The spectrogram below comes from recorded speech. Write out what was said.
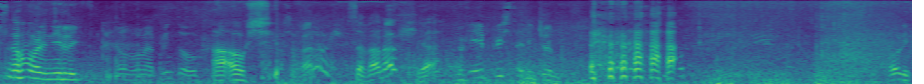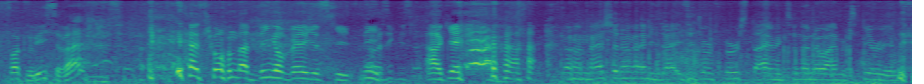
snowboarden niet wow, wow, voor mijn wow, ook. Ah, oh shit. Ze nog? Ze nog? Ja. wow, wow, wow, en ik jump. Holy fuck, Louis, ça va? Je hebt gewoon dat ding op weer geschiet. Ja, Niet? dat is ik niet zo. Ah, oké. Ik kwam een meisje naar mij en die zei, is it your first time? Ik zei, no, no, I'm experienced.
